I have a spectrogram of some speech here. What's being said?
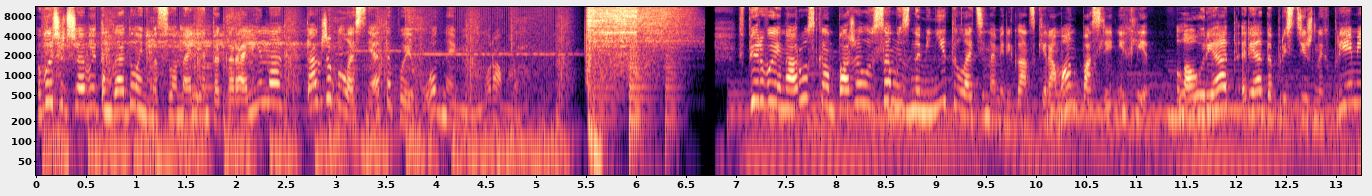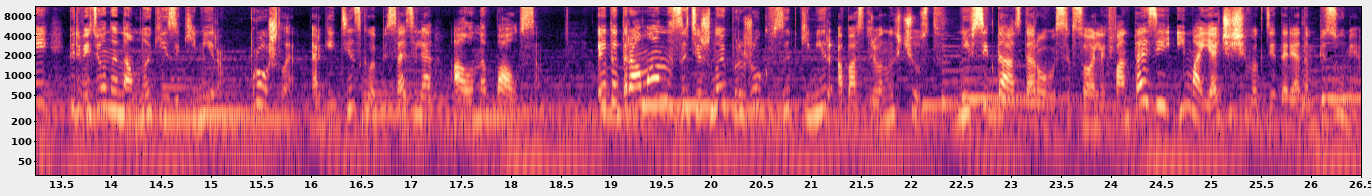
Вышедшая в этом году анимационная лента «Каролина» также была снята по его одноименному роману. Впервые на русском, пожалуй, самый знаменитый латиноамериканский роман последних лет. Лауреат ряда престижных премий, переведенный на многие языки мира. «Прошлое» аргентинского писателя Алана Пауса. Этот роман – затяжной прыжок в зыбкий мир обостренных чувств, не всегда здоровых сексуальных фантазий и маячащего где-то рядом безумия.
